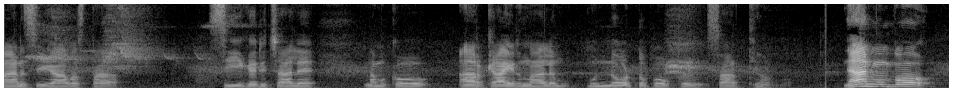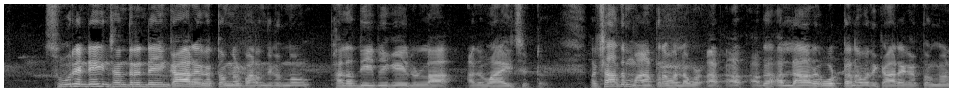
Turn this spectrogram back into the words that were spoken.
മാനസികാവസ്ഥ സ്വീകരിച്ചാൽ നമുക്ക് ആർക്കായിരുന്നാലും മുന്നോട്ട് പോക്ക് സാധ്യമാണോ. ഞാൻ മുമ്പ് സൂര്യന്റെയും ചന്ദ്രന്റെയും കാരകത്വങ്ങൾ പറഞ്ഞിരുന്നു ഫലദീപികയിലുള്ള അത് വായിച്ചിട്ട്. പക്ഷെ അത് മാത്രമല്ല അത് അല്ലാതെ ഒട്ടനവധി കാരകത്വങ്ങൾ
